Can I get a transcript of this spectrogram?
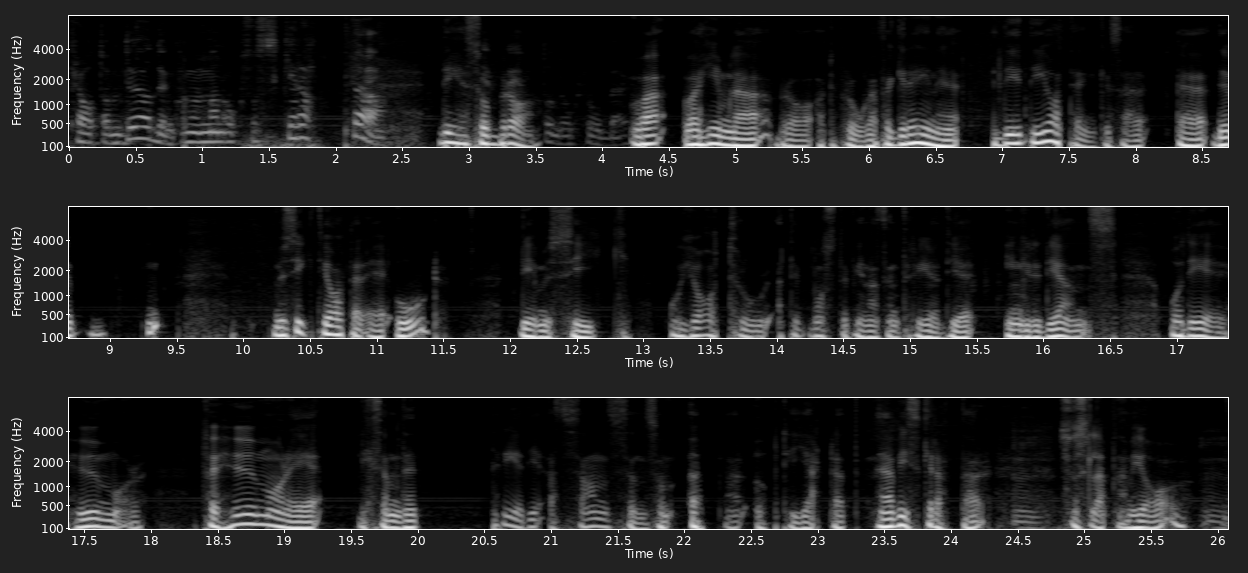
prata om döden kommer man också skratta. Det är så bra. 15 oktober. Vad vad himla bra att du frågar. För grejen är, det, det jag tänker så här. Eh, det, musikteater är ord, det är musik och jag tror att det måste finnas en tredje ingrediens och det är humor. För humor är liksom den tredje essensen som öppnar upp till hjärtat. När vi skrattar Mm, så slappnar vi av mm,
